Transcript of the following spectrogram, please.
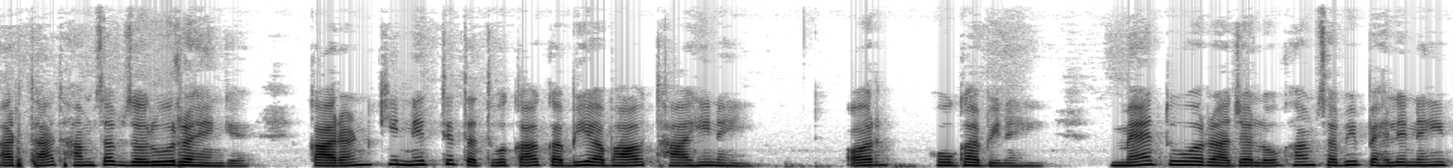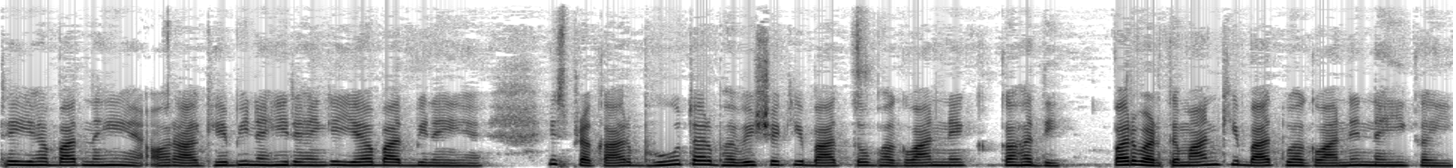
अर्थात हम सब ज़रूर रहेंगे, कारण कि नित्य तत्व का कभी अभाव था ही नहीं और होगा भी नहीं। मैं, तू और राजा लोग, हम सभी पहले नहीं थे, यह बात नहीं है और आगे भी नहीं रहेंगे, यह बात भी नहीं है। इस प्रकार भूत और भविष्य की बात तो भगवान ने कह दी। पर वर्तमान की बात भगवान ने नहीं कही।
